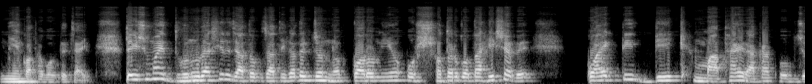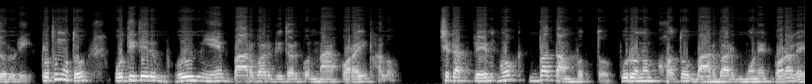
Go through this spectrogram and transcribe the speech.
নিয়ে কথা বলতে চাই। তো এই সময় ধনুরাশির জাতক জাতিকাদের জন্য করণীয় ও সতর্কতা হিসেবে কয়েকটি দিক মাথায় রাখা খুব জরুরি। প্রথমত, অতীতের ভুল নিয়ে বারবার বিতর্ক না করাই ভালো। সেটা প্রেম হোক বা দাম্পত্য, পুরনো ক্ষত বারবার মনে করালে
